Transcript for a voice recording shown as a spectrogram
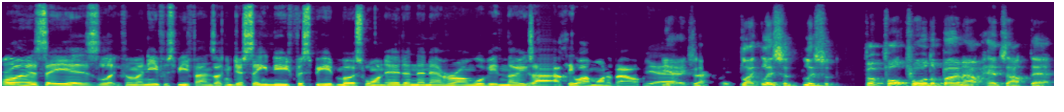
all I'm gonna say is, like for my Need for Speed fans, I can just say Need for Speed Most Wanted, and then everyone will be know exactly what I'm on about. yeah. Yeah, exactly. Like, listen, listen. For, for, for all the burnout heads out there,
